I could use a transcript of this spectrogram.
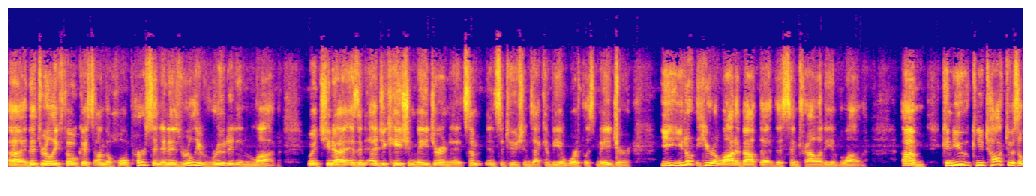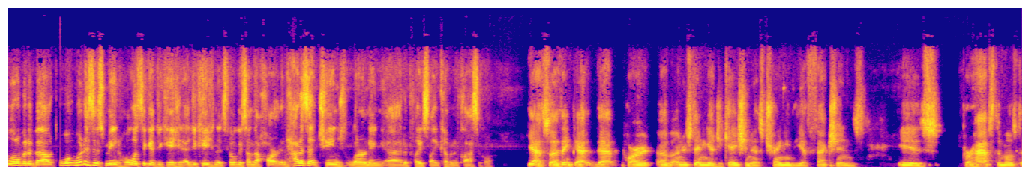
uh, that's really focused on the whole person and is really rooted in love. Which, you know, as an education major and at some institutions that can be a worthless major, you, you don't hear a lot about the the centrality of love. Um, can you can you talk to us a little bit about what, what does this mean? Holistic education, education that's focused on the heart, and how does that change learning uh, at a place like Covenant Classical? Yeah, so I think that that part of understanding education as training the affections is perhaps the most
